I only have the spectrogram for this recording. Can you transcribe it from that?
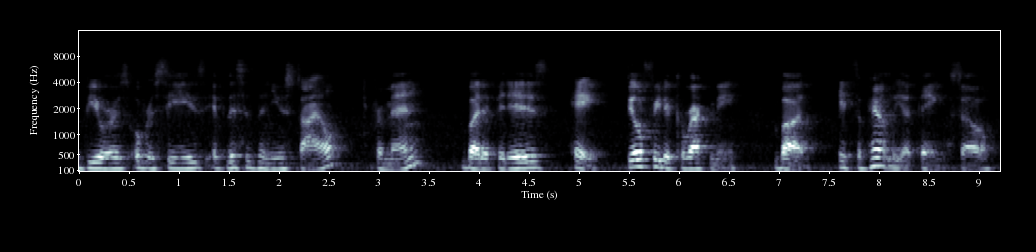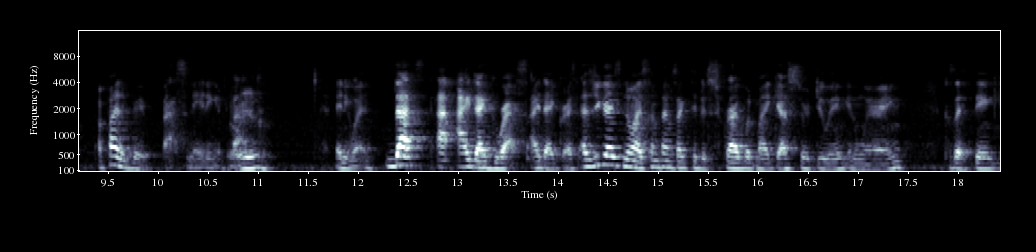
viewers overseas, if this is the new style for men, but if it is, hey, feel free to correct me. But it's apparently a thing, so I find it very fascinating, in fact. Oh, yeah. Anyway, that's I, I, digress. I digress. As you guys know, I sometimes like to describe what my guests are doing and wearing because I think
